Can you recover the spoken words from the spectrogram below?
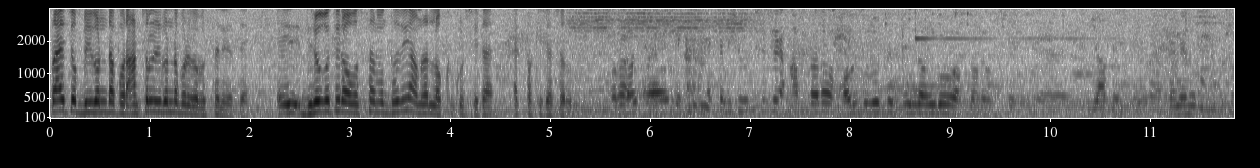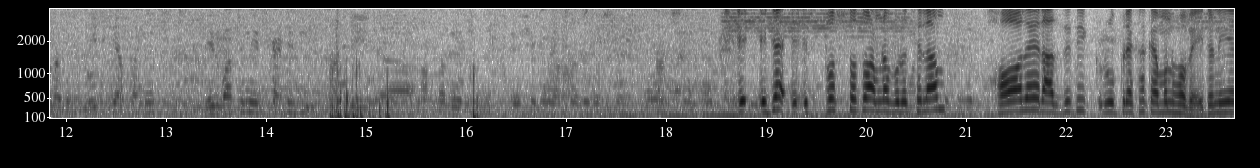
প্রায় চব্বিশ ঘণ্টা পর, আটচল্লিশ ঘণ্টা পরে ব্যবস্থা নিয়েছে। এই ধীরগতির অবস্থার মধ্য দিয়ে আমরা লক্ষ্য করছি, এটা এক পাখিক আপনাদের নির্বাচনী স্ট্র্যাটেজি এটা স্পষ্টত আমরা বলেছিলাম, হলে রাজনৈতিক রূপরেখা কেমন হবে? এটা নিয়ে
